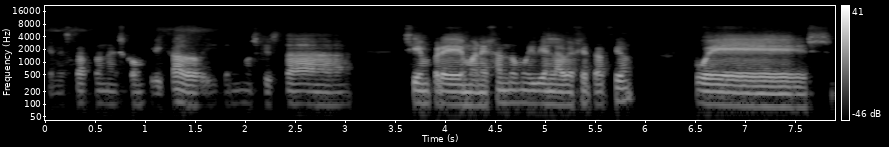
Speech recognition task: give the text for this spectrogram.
que en esta zona es complicado y tenemos que estar siempre manejando muy bien la vegetación, pues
